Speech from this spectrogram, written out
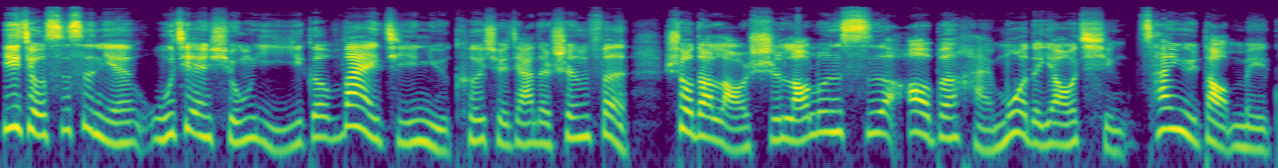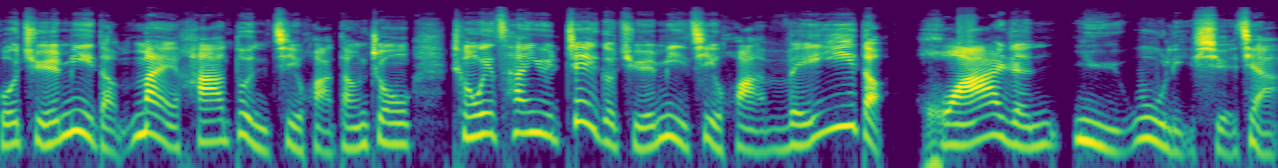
一九四四年，吴健雄以一个外籍女科学家的身份，受到老师劳伦斯·奥本海默的邀请，参与到美国绝密的曼哈顿计划当中，成为参与这个绝密计划唯一的华人女物理学家。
